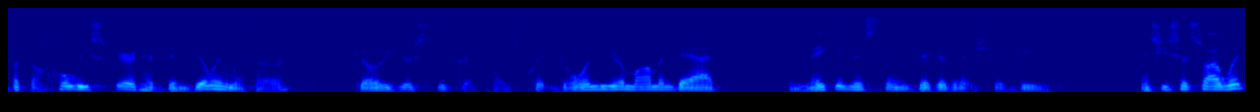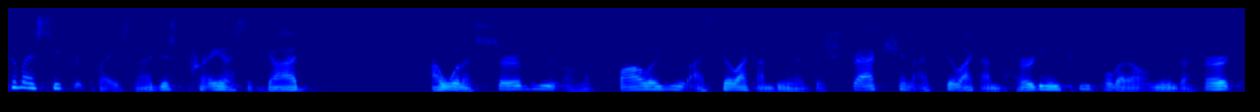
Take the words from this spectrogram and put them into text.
But the Holy Spirit had been dealing with her. Go to your secret place. Quit going to your mom and dad and making this thing bigger than it should be. And she said, So I went to my secret place and I just prayed. I said, God, I want to serve you. I want to follow you. I feel like I'm being a distraction. I feel like I'm hurting people that I don't mean to hurt.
